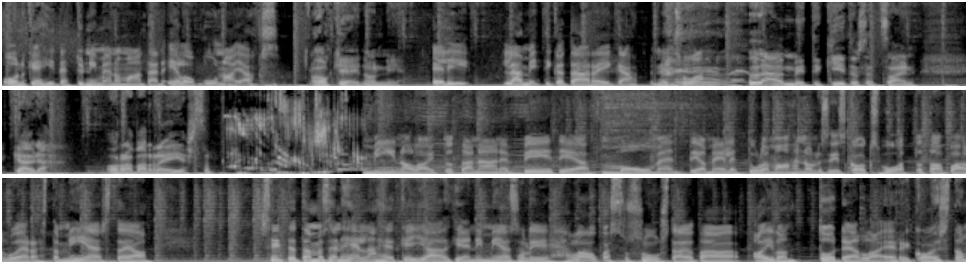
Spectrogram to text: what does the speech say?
on kehitetty nimenomaan tämän elokuun ajaksi. Okei, okay, no niin. Eli lämmittikö tämä reikä nyt sua? Lämmitti, kiitos, että sain käydä oravan reijässä. Miina laittoi tänään VTF Momentia meille tulemaan. Hän oli siis kaksi vuotta tapailu erästä miestä ja sitten tämmöisen hellän hetken jälkeen niin mies oli laukassut suusta jotain aivan todella erikoista.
